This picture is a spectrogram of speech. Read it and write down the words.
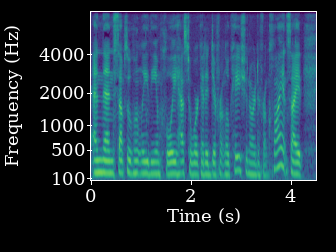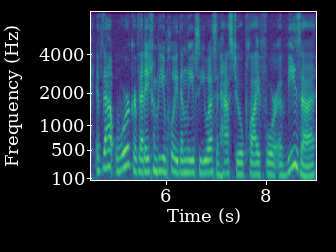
and then subsequently the employee has to work at a different location or a different client site, if that worker, if that H 1B employee then leaves the U.S. and has to apply for a visa,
